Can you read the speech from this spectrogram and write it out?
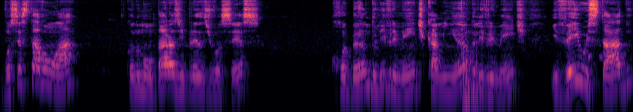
Vocês estavam lá quando montaram as empresas de vocês, rodando livremente, caminhando livremente, e veio o Estado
